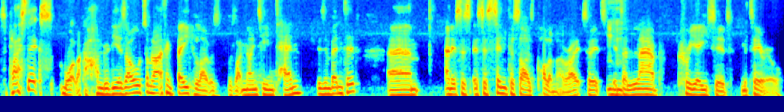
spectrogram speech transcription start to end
So plastics, what, like 100 years old? Something like, I think Bakelite was, was like 1910 is invented. Um, and it's a, it's a synthesized polymer, right? So it's, mm-hmm. it's a lab created material.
